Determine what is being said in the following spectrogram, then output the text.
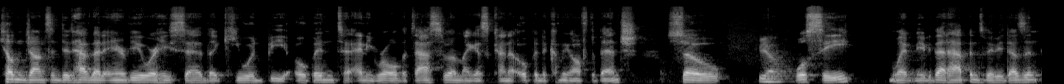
Keldon Johnson did have that interview where he said like he would be open to any role that's asked of him. I guess kind of open to coming off the bench. So yeah, we'll see. Like Maybe that happens. Maybe it doesn't.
